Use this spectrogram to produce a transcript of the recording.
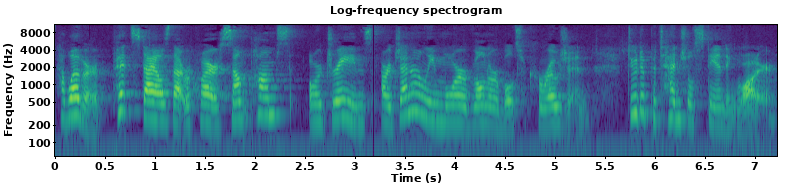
However, pit styles that require sump pumps or drains are generally more vulnerable to corrosion due to potential standing water.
